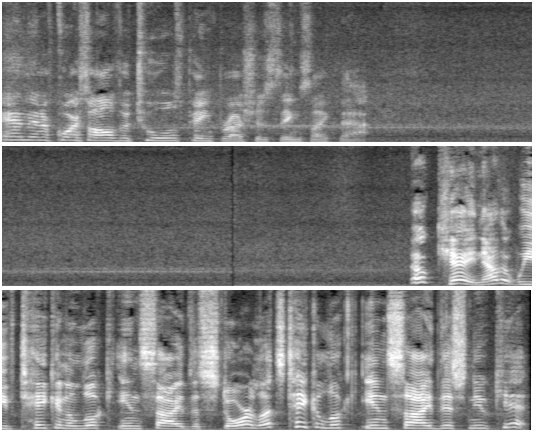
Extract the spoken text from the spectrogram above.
And then of course all the tools, paintbrushes, things like that. Okay, now that we've taken a look inside the store, let's take a look inside this new kit.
